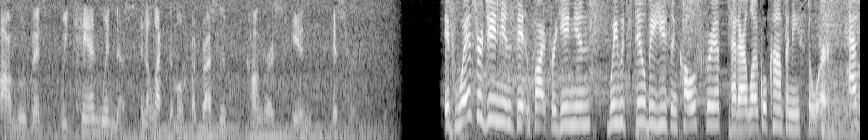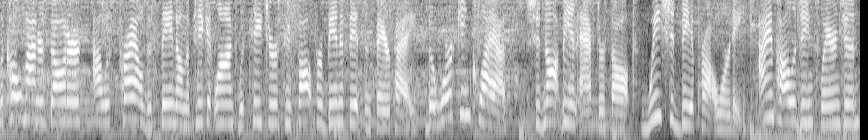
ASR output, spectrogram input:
our movement. We can win this and elect the most progressive Congress in history. If West Virginians didn't fight for unions, we would still be using coal scrip at our local company store. As a coal miner's daughter, I was proud to stand on the picket lines with teachers who fought for benefits and fair pay. The working class should not be an afterthought. We should be a priority. I am Paula Jean Swearengin,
